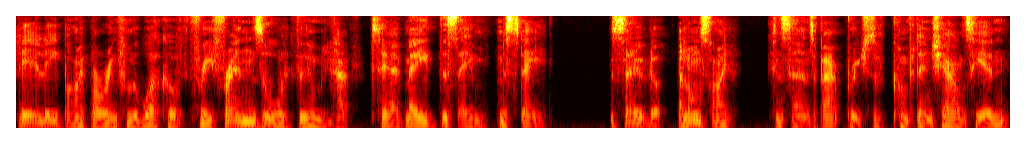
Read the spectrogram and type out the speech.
clearly by borrowing from the work of three friends, all of whom have made the same mistake. So, look, alongside concerns about breaches of confidentiality and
